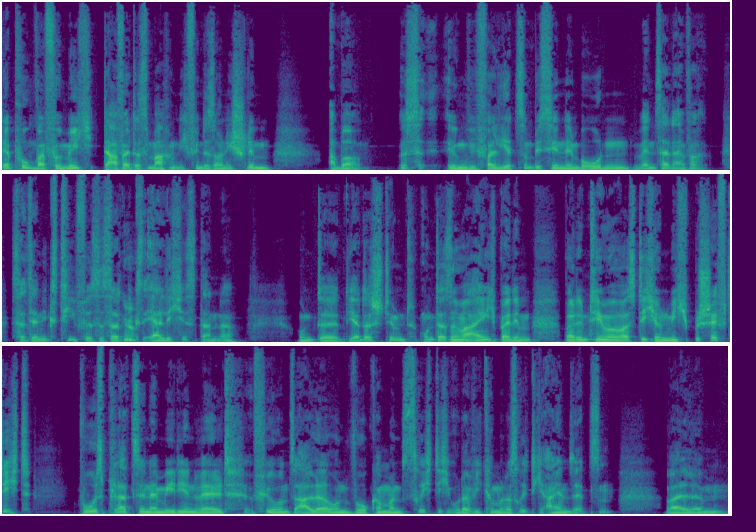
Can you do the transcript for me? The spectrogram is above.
der Punkt, weil für mich darf er das machen. Ich finde es auch nicht schlimm, aber es irgendwie verliert so ein bisschen den Boden, wenn es halt einfach, es hat ja nichts Tiefes, es hat ja. nichts Ehrliches dann, ne? Und äh, ja, das stimmt. Und da sind wir eigentlich bei dem, bei dem Thema, was dich und mich beschäftigt. Wo ist Platz in der Medienwelt für uns alle und wo kann man das richtig oder wie kann man das richtig einsetzen? Weil ähm,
